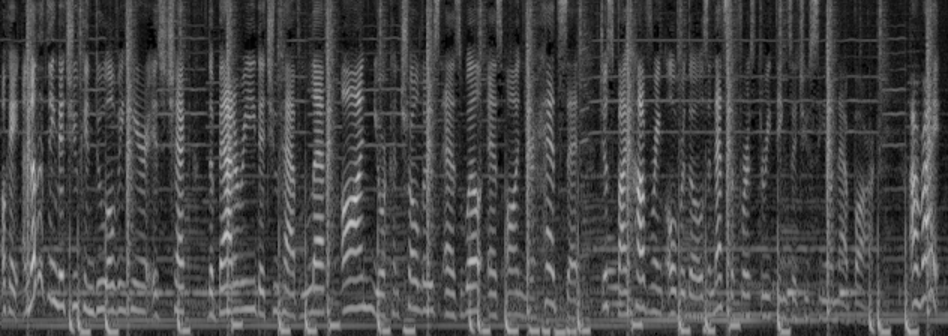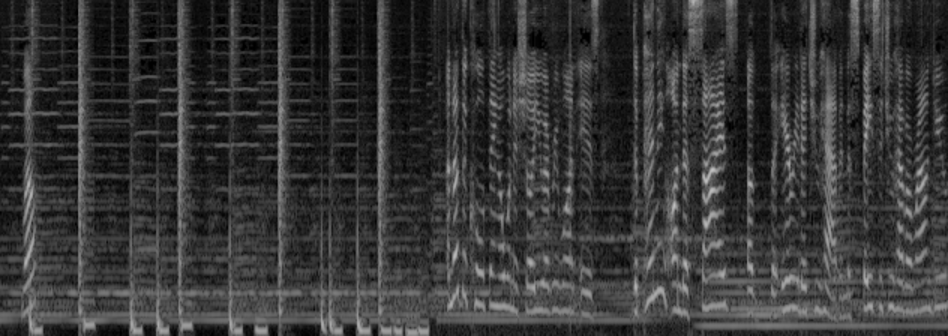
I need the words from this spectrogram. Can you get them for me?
Okay, another thing that you can do over here is check the battery that you have left on your controllers as well as on your headset just by hovering over those. And that's the first three things that you see on that bar. All right, well, Another cool thing I want to show you everyone is depending on the size of the area that you have and the space that you have around you,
